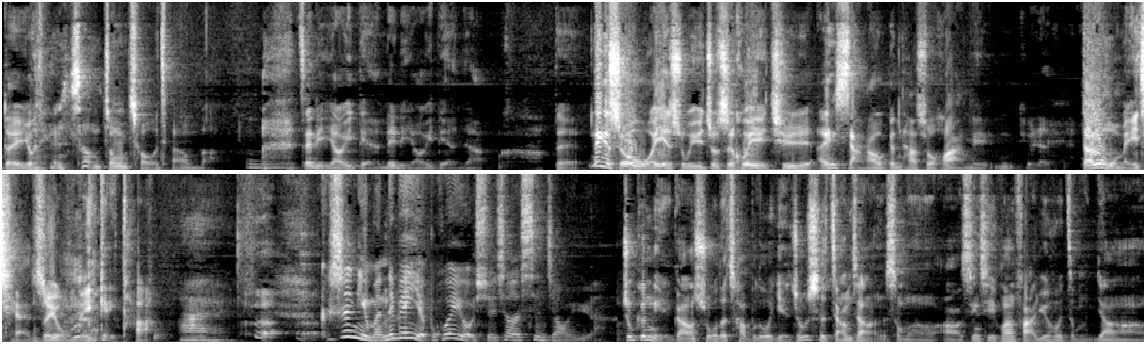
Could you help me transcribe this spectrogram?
对，有点像众筹这样吧，这里要一点，那里要一点这样。对，那个时候我也属于就是会去哎想要跟他说话那那个人，但是我没钱，所以我没给他。哎，可是你们那边也不会有学校的性教育啊？就跟你刚刚说的差不多，也就是讲讲什么啊性器官发育会怎么样啊，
